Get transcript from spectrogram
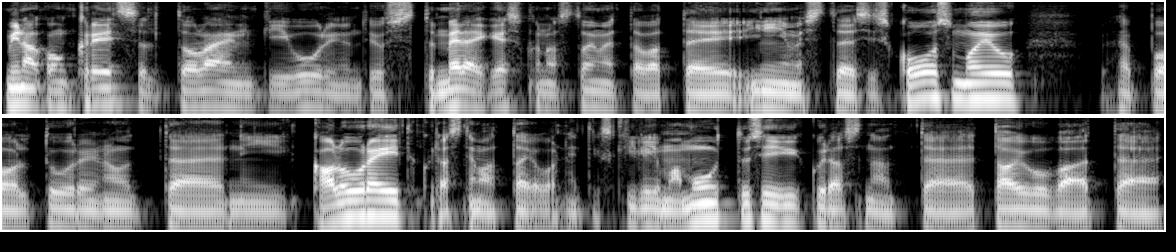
mina konkreetselt olengi uurinud just merekeskkonnas toimetavate inimeste siis koosmõju, ühelt poolt uurinud äh, nii kalureid, kuidas nemad tajuvad näiteks kliimamuutusi, kuidas nad äh, tajuvad äh,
